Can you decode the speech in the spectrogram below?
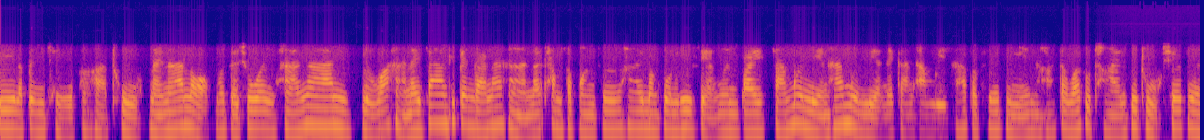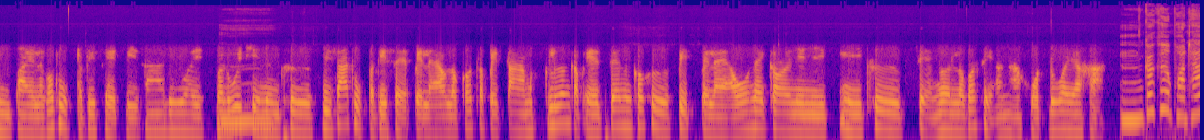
ลี่ และเป็นเชฟค่ะถูกในหน้าหลอกว่าจะช่วยหางาน หรือว่าหานายจ้างที่เป็นร้านอาหารและทำสปอนเซอร์ให้บางคนคือเสียเงินไป3 0,000เหรียญ50,000เหรียญในการทำวีซ่าประเภทนี้นะคะ แต่ว่าสุดท้ายก็คือถูกเชิดเงินไป แล้วก็ถูกปฏิเสธวีซ่าด้วย มารู้อีกทีหนึ่งคือวีซ่าถูกปฏิเสธไปแล้ว แล้วก็จะไปตามเรื่องกับเอเจนต์ก็คือปิดไปแล้วในกรณีนี้นี้คือเสียเงินแล้วก็เสียอนาคตด้วยอะค่ะอืมก็คือพอถ้า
